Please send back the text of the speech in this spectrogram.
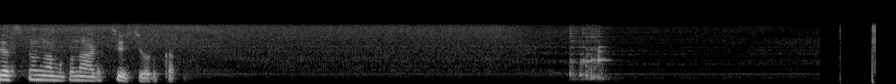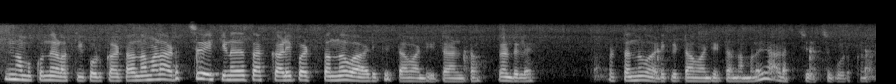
ജസ്റ്റ് ഒന്ന് നമുക്കൊന്ന് അടച്ചു വെച്ച് കൊടുക്കാം. നമുക്കൊന്ന് ഇളക്കി കൊടുക്കാം കേട്ടോ. നമ്മൾ അടച്ചു വെക്കുന്നത് തക്കാളി പെട്ടെന്ന് വാടി കിട്ടാൻ വേണ്ടിയിട്ടാണ് കേട്ടോ. കണ്ടില്ലേ? പെട്ടെന്ന് വാടി കിട്ടാൻ വേണ്ടിയിട്ടാണ് നമ്മൾ അടച്ചു വെച്ച് കൊടുക്കണം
